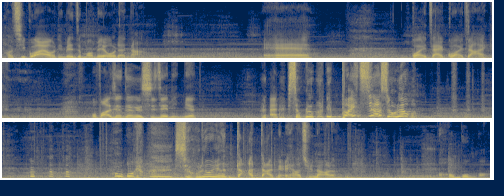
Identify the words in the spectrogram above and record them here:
好奇怪哦，里面怎么没有人啊？哎，怪哉怪哉！我发现这个世界里面，哎，小六，你白痴啊，小六！我靠，小六也很大胆哎，他去哪了？好猛哦，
